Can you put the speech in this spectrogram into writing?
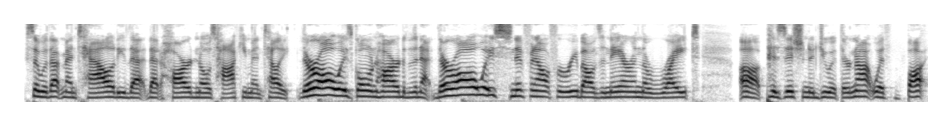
so with that mentality, that that hard nosed hockey mentality, they're always going hard to the net. They're always sniffing out for rebounds, and they are in the right uh, position to do it. They're not with butt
